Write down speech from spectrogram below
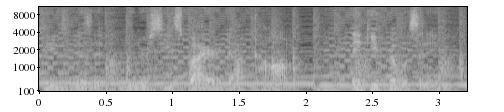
please visit lunarseaspire.com. Thank you for listening.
